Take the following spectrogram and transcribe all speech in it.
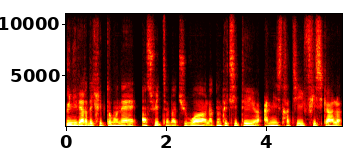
univers des crypto-monnaies. Ensuite, bah, tu vois la complexité euh, administrative, fiscale,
